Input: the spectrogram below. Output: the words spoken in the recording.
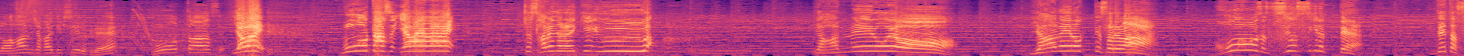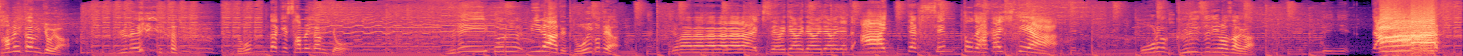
さあ反社会的勢力でウォータースやばい!ウォータースやばいやばいやばい!ちょサメの領域うーわ!やめろよ!やめろってそれは!この技強すぎるって!出たサメ環境や!グレイ どんだけサメ環境!グレイドルミラーってどういうことや?やばいやばいやばいやばいちょっとやめてやめてやめてやめてあーいったちょっと戦闘で破壊してや!俺のグリズリーマザーが。あー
